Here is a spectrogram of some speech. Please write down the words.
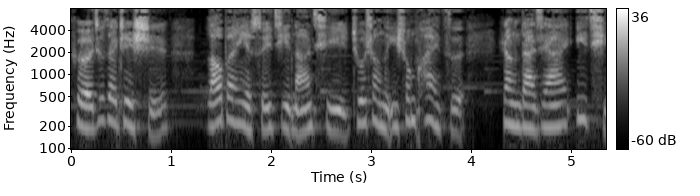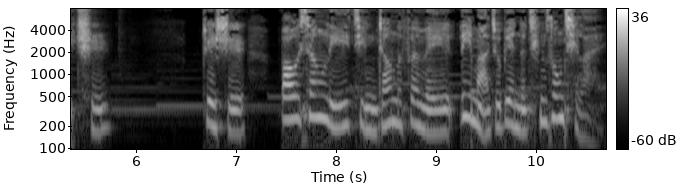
可就在这时，老板也随即拿起桌上的一双筷子，让大家一起吃。这时，包厢里紧张的氛围立马就变得轻松起来。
